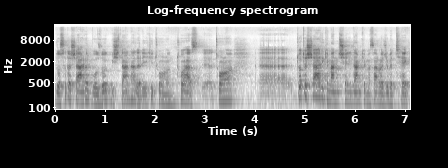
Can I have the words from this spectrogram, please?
دو تا شهر بزرگ بیشتر نداره. یکی تورنتو هست. تورن... دو تا شهری که من شنیدم که مثلا راجع به tech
